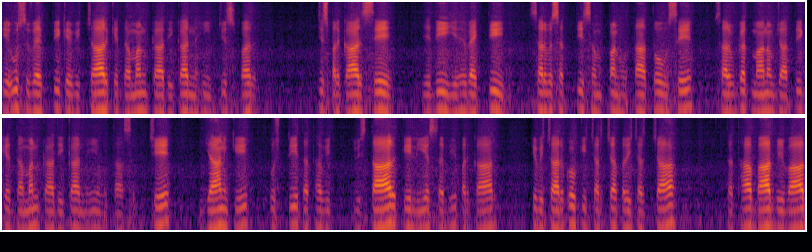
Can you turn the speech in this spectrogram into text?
के उस व्यक्ति के विचार के दमन का अधिकार नहीं। जिस पर, जिस प्रकार से यदि यह व्यक्ति सर्वशक्ति संपन्न होता तो उसे सर्वगत मानव जाति के दमन का अधिकार नहीं होता। सच्चे ज्ञान की पुष्टि तथा विस्तार के लिए सभी प्रकार के विचारकों की चर्चा, परिचर्चा तथा वाद विवाद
